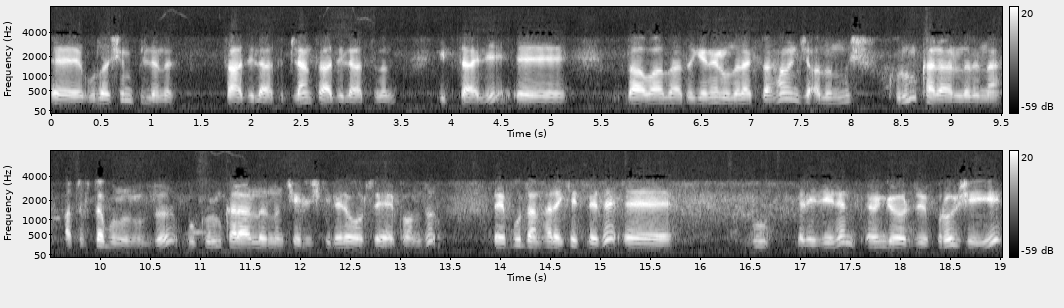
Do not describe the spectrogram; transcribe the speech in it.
e, ulaşım planı tadilatı, plan tadilatının iptali, e, davalarda genel olarak daha önce alınmış kurul kararlarına atıfta bulunuldu. Bu kurul kararlarının çelişkileri ortaya kondu. Ve buradan hareketle de e, bu belediyenin öngördüğü projeyi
